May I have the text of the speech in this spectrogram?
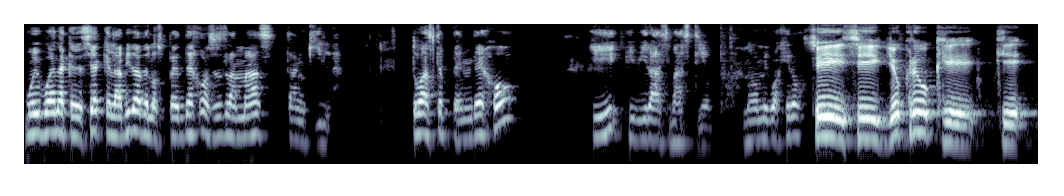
muy buena que decía que la vida de los pendejos es la más tranquila. Tú hazte pendejo y vivirás más tiempo, ¿no, mi guajiro? Sí, sí, yo creo que, que,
